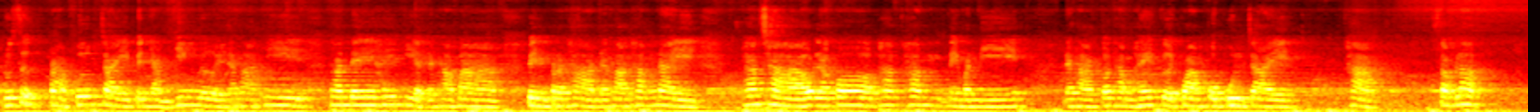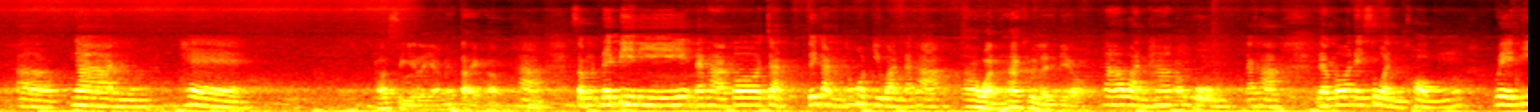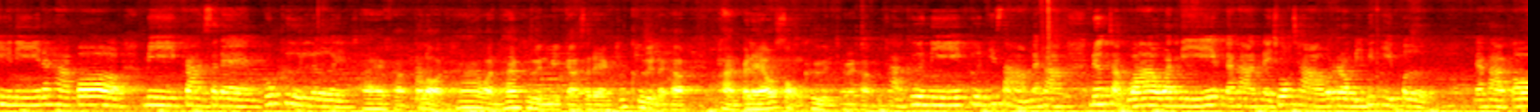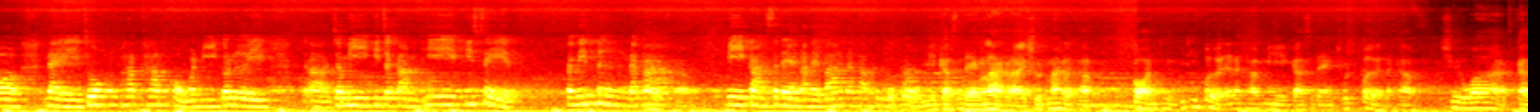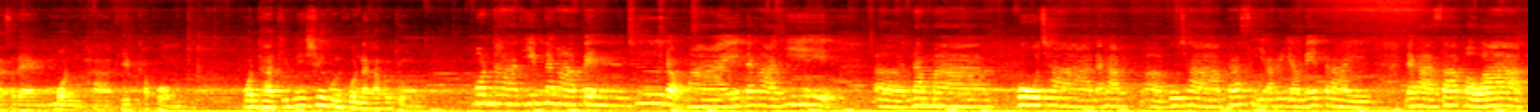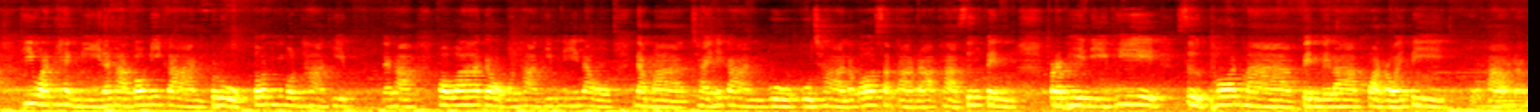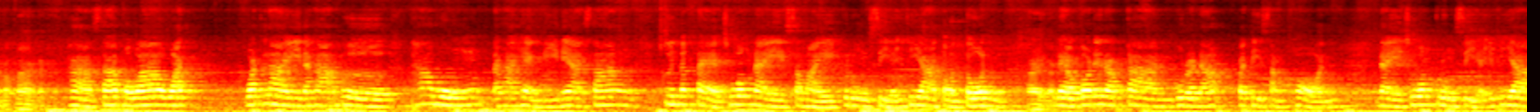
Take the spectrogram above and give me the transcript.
รู้สึกปราบปลื้มใจเป็นอย่างยิ่งเลยนะคะ ที่ท่านได้ให้เกียรตินะคะมาเป็นประธานนะคะ ทั้งในภาคเช้าแล้วก็ภาคค่ำในวันนี้นะคะ ก็ทำให้เกิดความอบอุ่นใจค่ะสำหรับงานแห่ พระศรีอริยแม่ไตรครับค่ะสำในปีนี้นะคะก็จัดด้วยกันทั้งหมดกี่วันนะคะ 5วัน 5 คืนเลยทีเดียว 5 วัน5ครับคืผนมนะคะ แล้วก็ในส่วนของเวทีนี้นะคะก็มีการแสดงทุกคืนเลย ใช่ครับ ตลอด 5 วัน 5 คืนมีการแสดงทุกคืนนะครับ ผ่านไปแล้ว 2 คืนใช่ไหมครับ ค่ะ คืนนี้คืนที่ 3 นะคะ เนื่องจากว่าวันนี้นะคะในช่วงเช้าเรามีพิธีเปิดนะคะก็ในช่วงภาคค่ำของวันนี้ก็เลยเอ่อ จะมีกิจกรรมที่พิเศษสักนิดนึงนะคะใช่ครับ มีการแสดงอะไรบ้างนะคะคุณโอ้ผู้โหชม มีการแสดงหลากหลายชุดมากเลยครับ ก่อนถึงพิธีเปิดเนี่ยนะครับ มีการแสดงชุดเปิดนะครับ ชื่อว่าการแสดงมนทาทิพย์ครับผม มนทาทิพย์นี่ชื่อคุณคุณนะครับคุณจุ๋ม มณฑาทิพย์นะคะเป็นชื่อดอกไม้นะคะที่เอ่อ นำมาบูชานะคะเอ่อบูชาพระศรีอริยเมตไตรนะคะทราบมาว่าที่วัดแห่งนี้นะคะก็มีการปลูกต้นมณฑาทิพย์นะคะเพราะว่าดอกมณฑาทิพย์นี้เรานำมาใช้ในการบูบูชาแล้วก็สักการะค่ะ ซึ่งเป็นประเพณีที่สืบทอดมาเป็นเวลากว่าร้อยปีนะคะยาวนานมากๆนะครับค่ะทราบมาว่าวัดวัดไลนะคะอำเภอท่าวุ้งนะคะแห่งนี้เนี่ยสร้าง ขึ้นตั้งแต่ช่วงในสมัยกรุงศรีอยุธยาตอนต้น ใช่ครับ แล้วก็ได้รับการบูรณะปฏิสังขรณ์ในช่วงกรุงศรีอยุธยา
